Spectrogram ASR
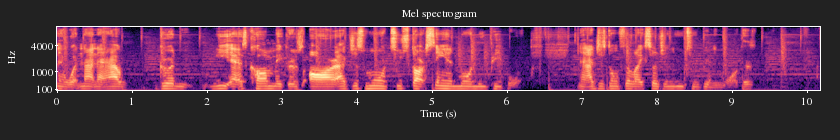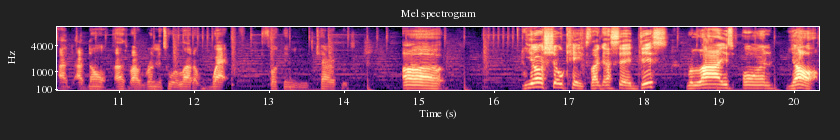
and whatnot, and how good we as CAW makers are. I just want to start seeing more new people, and I just don't feel like searching YouTube anymore because I, I don't. I, I run into a lot of whack fucking characters. Uh, your showcase, like I said, this relies on y'all.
